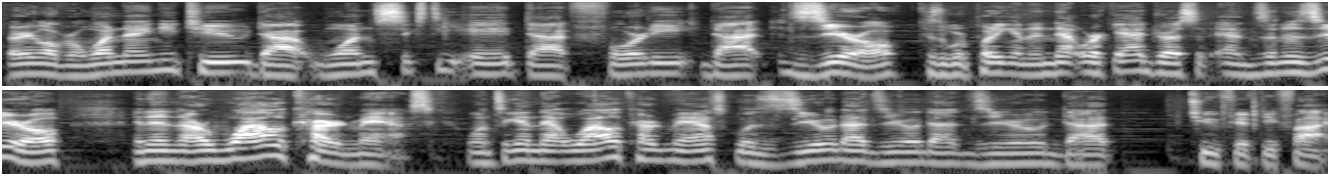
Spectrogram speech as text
starting over 192.168.40.0 because we're putting in a network address that ends in a zero and then our wildcard mask once again that wildcard mask was 0.0.0.255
